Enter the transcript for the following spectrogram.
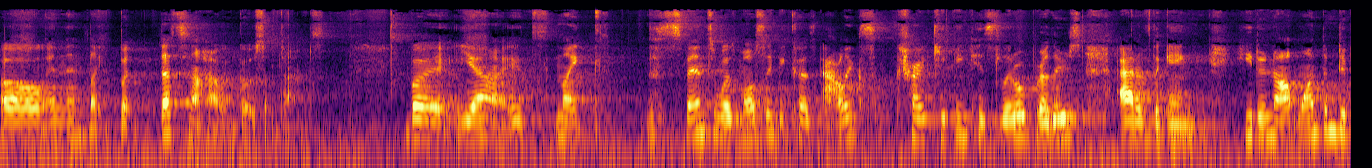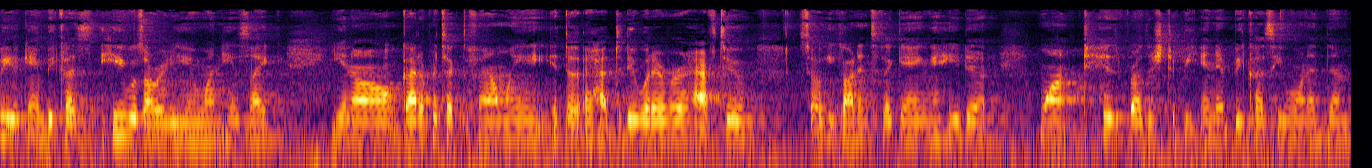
oh and then like but that's not how it goes sometimes but yeah it's like the suspense was mostly because Alex tried keeping his little brothers out of the gang. He did not want them to be a gang because he was already in one. He's like, you know, gotta protect the family. It, it had to do whatever I have to. So he got into the gang and he didn't want his brothers to be in it because he wanted them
